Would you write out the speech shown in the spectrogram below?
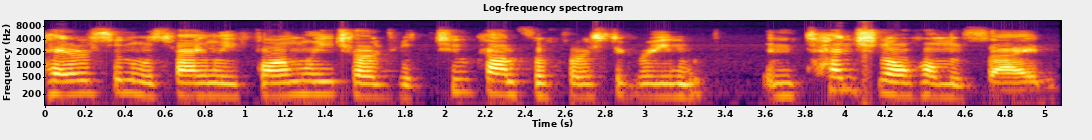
Patterson was finally formally charged with two counts of first degree intentional homicide,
